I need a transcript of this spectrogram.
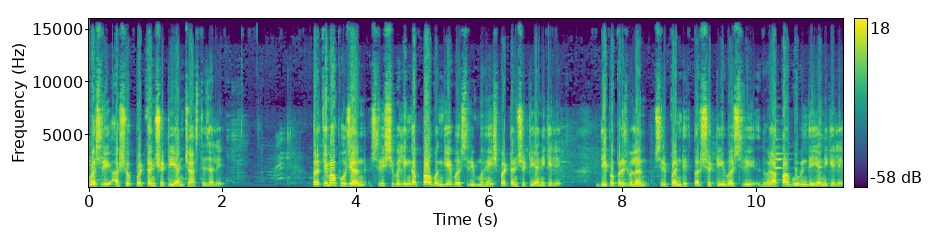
व श्री अशोक पट्टणशेट्टी यांच्या हस्ते झाले. प्रतिमा पूजन श्री शिवलिंगप्पा वंगे व श्री महेश पट्टणशेट्टी यांनी केले. दीपप्रज्वलन श्री पंडित परशेट्टी व श्री धोळाप्पा गोविंदे यांनी केले.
